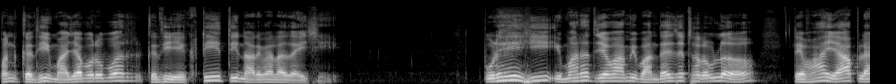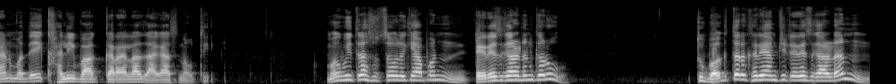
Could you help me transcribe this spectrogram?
पण कधी माझ्याबरोबर कधी एकटी ती नारव्याला जायची. पुढे ही इमारत जेव्हा आम्ही बांधायचं ठरवलं तेव्हा या प्लॅनमध्ये खाली बाग करायला जागाच नव्हती. मग मित्रा सुचवलं की आपण टेरेस गार्डन करू. तू बघ तर खरी आमची टेरेस गार्डन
